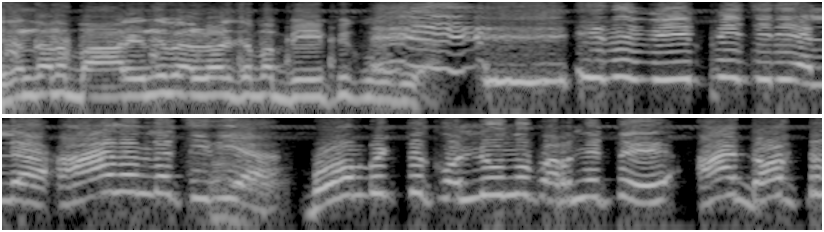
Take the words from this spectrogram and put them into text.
ഇതെന്താണ്? ബാറിൽ നിന്ന് വെള്ളം ഒഴിച്ചപ്പോ ബി പി കൂടിയ. പി ചിരിയല്ല ആനന്ദ ചിരിയാ. ബോംബിട്ട് കൊല്ലൂന്ന് പറഞ്ഞിട്ട് ആ ഡോക്ടർ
